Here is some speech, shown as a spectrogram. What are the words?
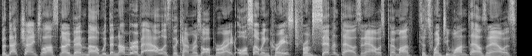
But that changed last November, with the number of hours the cameras operate also increased from 7,000 hours per month to 21,000 hours.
